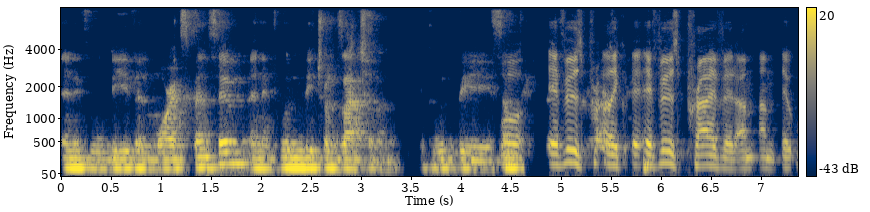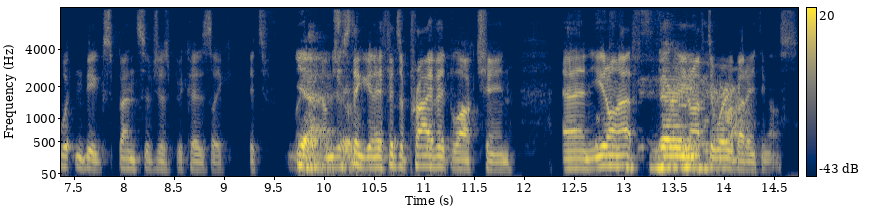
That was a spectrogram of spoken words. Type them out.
and it would be even more expensive and it wouldn't be transactional. It would be something well, if it was pri- like if it was private I'm, I'm, it wouldn't be expensive just because like it's like, yeah i'm just sure. thinking if it's a private blockchain and you don't have very, you don't have to worry about anything else.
